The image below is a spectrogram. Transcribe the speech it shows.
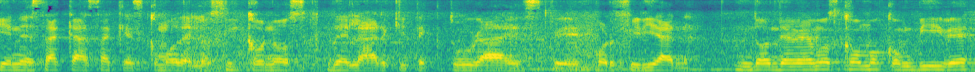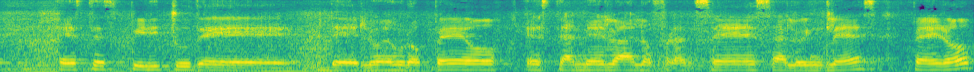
y en esta casa que es como de los iconos de la arquitectura este, porfiriana, donde vemos cómo convive este espíritu de, de lo europeo, este anhelo a lo francés, a lo inglés, pero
